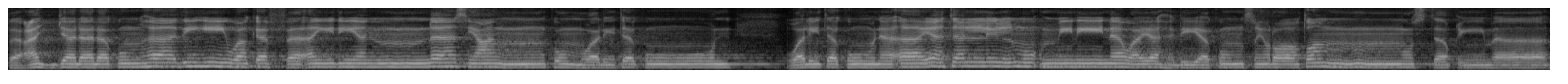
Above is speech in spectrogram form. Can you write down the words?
فعجل لكم هذه وكف أيدي الناس عنكم ولتكون ولتكون آية للمؤمنين ويهديكم صراطا مستقيما.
